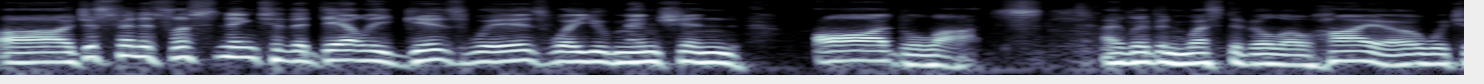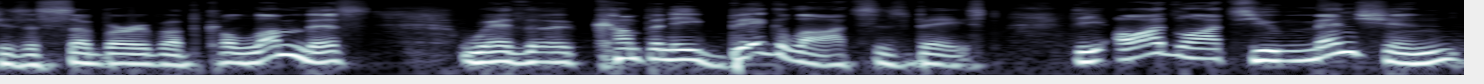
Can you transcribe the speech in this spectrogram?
Uh, just finished listening to the Daily Giz Wiz where you mentioned odd lots. I live in Westerville, Ohio, which is a suburb of Columbus where the company Big Lots is based. The odd lots you mentioned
